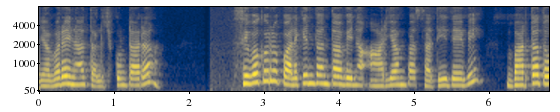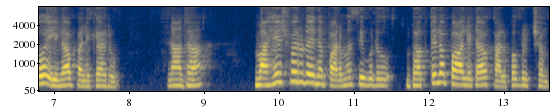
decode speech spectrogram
ఎవరైనా తలుచుకుంటారా? శివగురు పలికిందంతా విన ఆర్యాంబ సతీదేవి భర్తతో ఇలా పలికారు. నాథ మహేశ్వరుడైన పరమశివుడు భక్తుల పాలిట కల్పవృక్షం.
